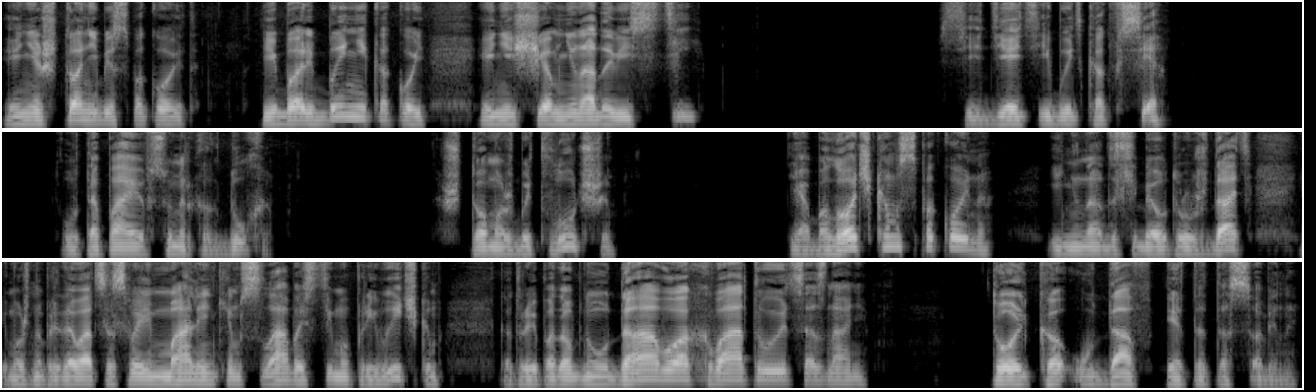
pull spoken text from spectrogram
и ничто не беспокоит, и борьбы никакой, и ни с чем не надо вести? Сидеть и быть как все, утопая в сумерках духа. Что может быть лучше? И оболочкам спокойно, и не надо себя утруждать, и можно предаваться своим маленьким слабостям и привычкам, которые, подобно удаву, охватывают сознание. Только удав этот особенный.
